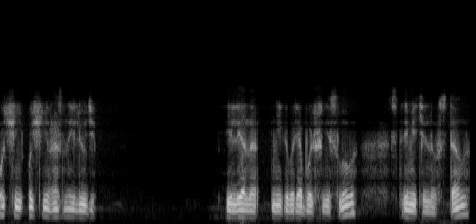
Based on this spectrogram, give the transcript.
очень-очень разные люди. И Лена, не говоря больше ни слова, стремительно встала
